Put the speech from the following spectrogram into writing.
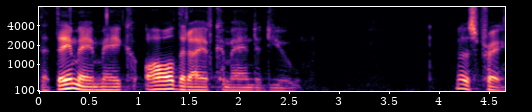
that they may make all that I have commanded you. Let us pray.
